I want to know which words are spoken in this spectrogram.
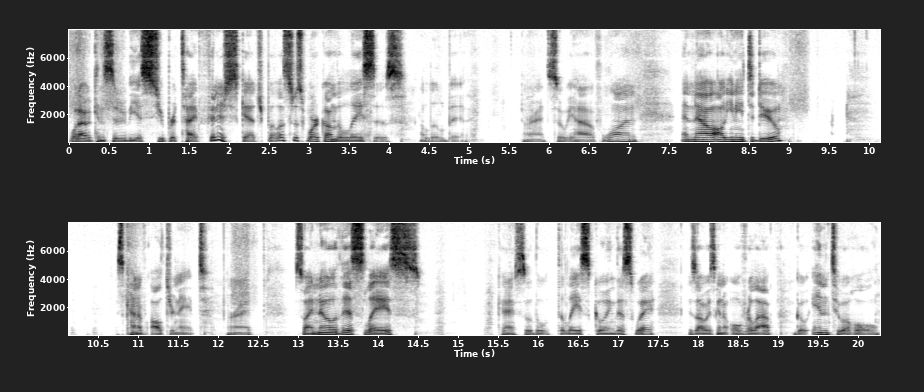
what I would consider to be a super tight finish sketch, but let's just work on the laces a little bit. All right, so we have one, and now all you need to do is kind of alternate, all right? So I know this lace, okay, so the, the lace going this way is always gonna overlap, go into a hole,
